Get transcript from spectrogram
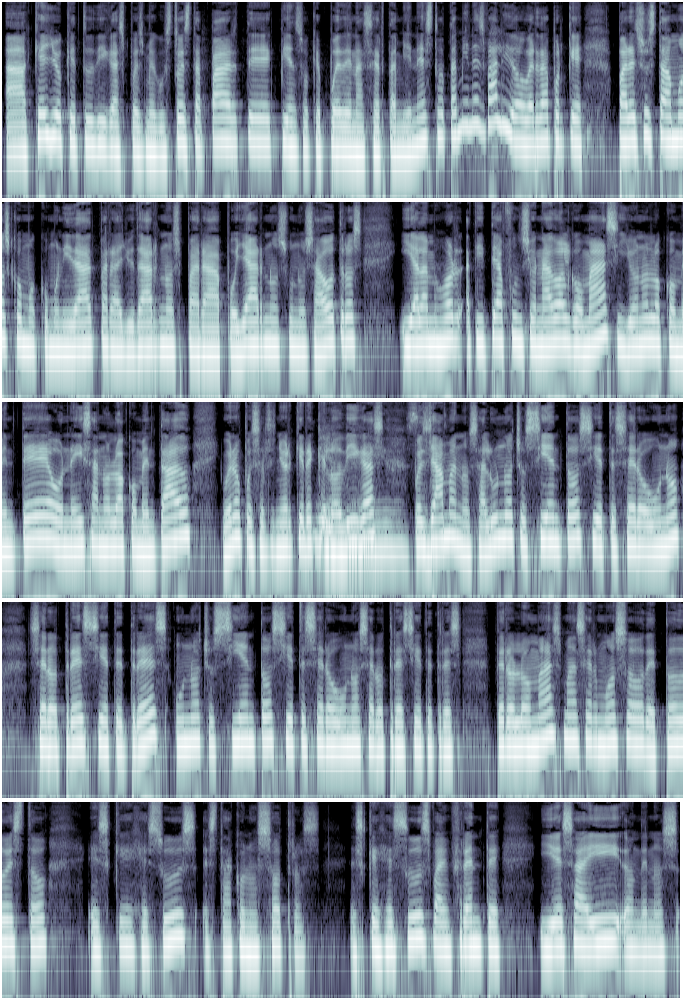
a aquello que tú digas, pues me gustó esta parte, pienso que pueden hacer también esto, también es válido, ¿verdad? Porque para eso estamos como comunidad, para ayudarnos, para apoyarnos unos a otros y a lo mejor a ti te ha funcionado algo más y yo no lo comenté o Neisa no lo ha comentado. Y bueno, pues el Señor quiere que lo digas, pues llámanos al 1-800-701-0373, 1-800-701-0373. Pero lo más, más hermoso de todo esto es que Jesús está con nosotros, es que Jesús va enfrente y es ahí donde nos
